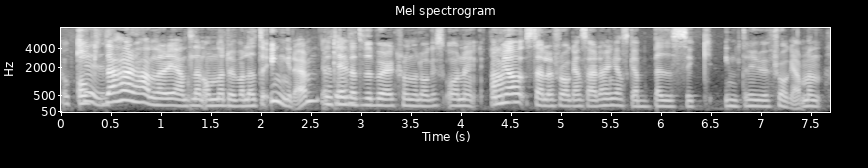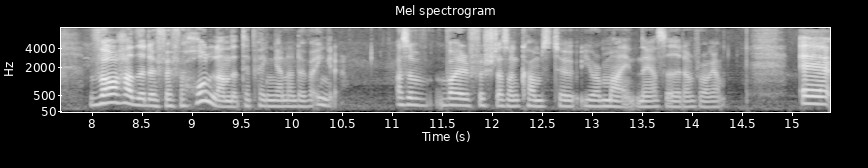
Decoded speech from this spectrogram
okej. Och det här handlar egentligen om när du var lite yngre. Jag Okej. tänkte att vi börjar i kronologisk ordning. Om jag ställer frågan så här, det här är en ganska basic intervjufråga. Men vad hade du för förhållande till pengar när du var yngre? Alltså vad är det första som comes to your mind när jag säger den frågan? Eh,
